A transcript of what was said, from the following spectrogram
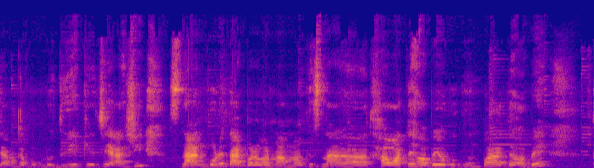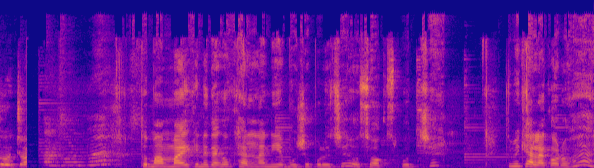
জামা কাপড়গুলো ধুয়ে কেচে আসি, স্নান করে তারপর আবার মাম্মাকে স্নান খাওয়াতে হবে, ওকে ঘুম পাড়াতে হবে। তো চল। তো মাম্মা এখানে দেখো খেলনা নিয়ে বসে পড়েছে, ও সক্স পরছে। তুমি খেলা করো হ্যাঁ?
